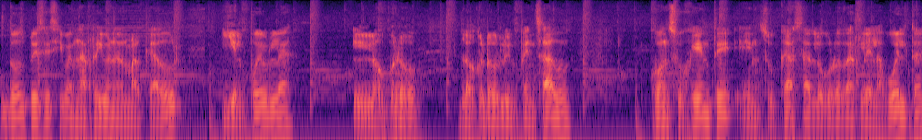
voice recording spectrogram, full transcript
Dos veces iban arriba en el marcador y el Puebla logró, logró lo impensado. Con su gente en su casa logró darle la vuelta,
